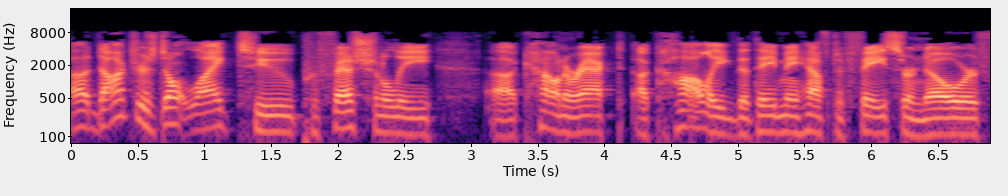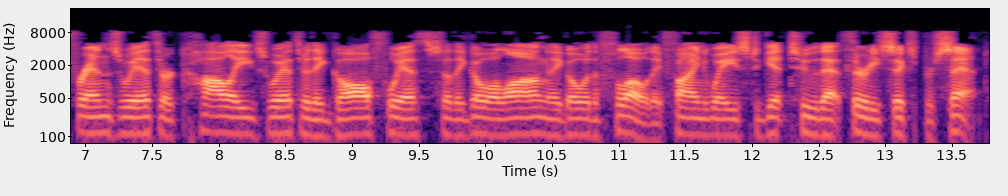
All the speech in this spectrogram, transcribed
uh, doctors don't like to professionally uh, counteract a colleague that they may have to face or know or friends with or colleagues with or they golf with. So they go along, they go with the flow. They find ways to get to that 36%. percent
